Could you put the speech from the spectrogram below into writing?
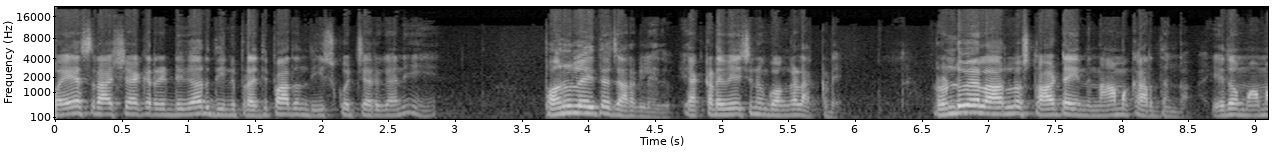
వైఎస్ రాజశేఖర రెడ్డి గారు దీని ప్రతిపాదన తీసుకొచ్చారు కానీ పనులైతే జరగలేదు. ఎక్కడ వేసిన గొంగళ అక్కడే. రెండు వేల ఆరులో స్టార్ట్ అయింది నామకార్థంగా. ఏదో మమ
